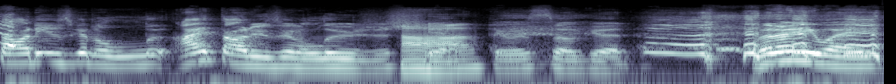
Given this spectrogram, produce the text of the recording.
thought he was gonna. Lo- I thought he was gonna lose his shit. Uh-huh. It was so good. But anyway,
